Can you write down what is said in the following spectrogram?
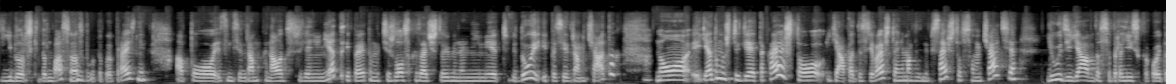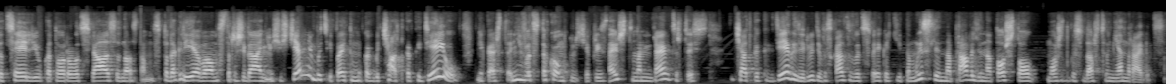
Белорусский Донбасс у нас был такой праздник, а по этим телеграм-каналам, к сожалению, нет, и поэтому тяжело сказать, что именно они имеют в виду и по телеграм-чатах. Но я думаю, что идея такая, что я подозреваю, что они могли написать, что в самом чате люди явно собрались с какой-то целью, которая вот связана там, с подогревом, с разжиганием, еще с чем-нибудь, и поэтому как бы чат как идею, мне кажется, они вот в таком ключе признают, что нам не нравится, что есть чат как идея, где люди высказывают свои какие-то мысли, направленные на то, что может государству не нравиться.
